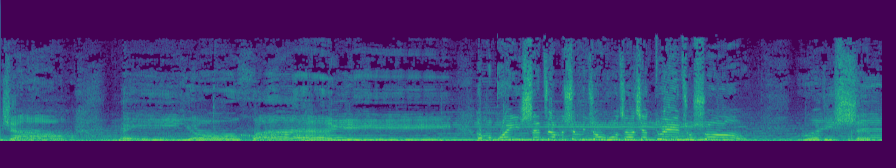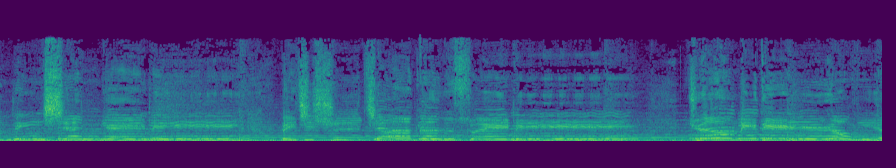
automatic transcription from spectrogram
召没有怀疑。我们欢迎神在我们生命中呼召，且对主说：我的生命献给你，背起十架跟随你，愿你的荣耀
